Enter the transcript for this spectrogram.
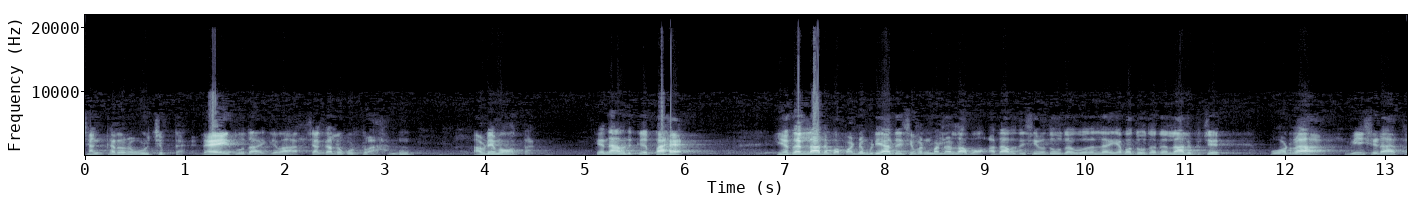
சங்கரனை ஒழிச்சுட்டேன் டேய் தூதா இங்கே வா சங்கரனை கூட்டு வா அப்படியே ஒருத்தன் ஏன்னா அவனுக்கு பகை எதெல்லாம் நம்ம பண்ண முடியாது சிவன் பண்ணலாமோ அதாவது சிவதூத யமதூதன் எல்லாம் அனுப்பிச்சு போடுறா வீசிடாத்த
